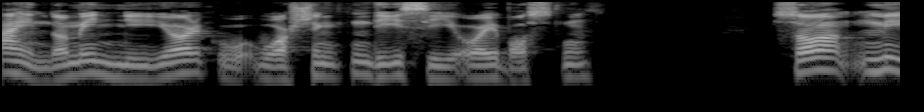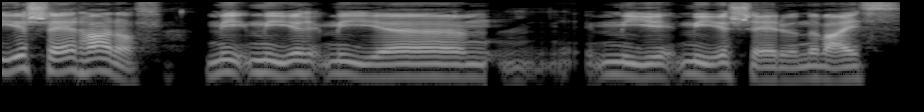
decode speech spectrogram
eiendom i New York, Washington DC og i Boston. Så mye skjer her, altså. My, mye, mye, mye, mye, skjer underveis.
